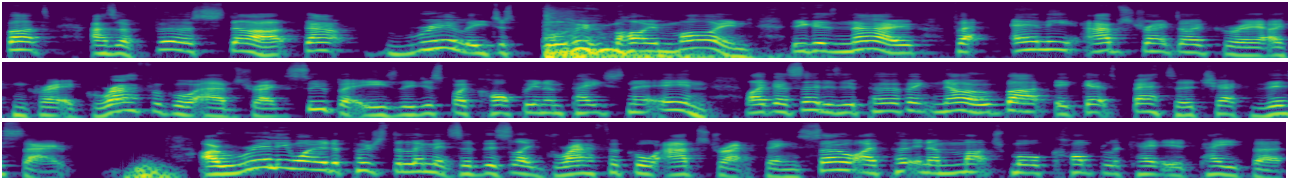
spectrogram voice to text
But as a first start, that really just blew my mind because now for any abstract I create, I can create a graphical abstract super easily just by copying and pasting it in. Like I said, is it perfect? No, but it gets better. Check this out. I really wanted to push the limits of this like graphical abstract thing, so I put in a much more complicated paper.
